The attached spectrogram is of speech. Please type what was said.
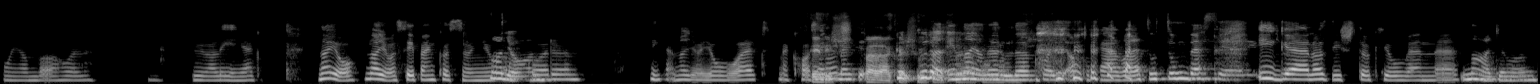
olyanba, ahol ő a lényeg. Na jó, nagyon szépen köszönjük. Nagyon. Akkor igen, nagyon jó volt, meg hasznos. Én is Külön, én nagyon örülök, hogy apukával tudtunk beszélni. Igen, az is tök jó benne. Nagyon.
